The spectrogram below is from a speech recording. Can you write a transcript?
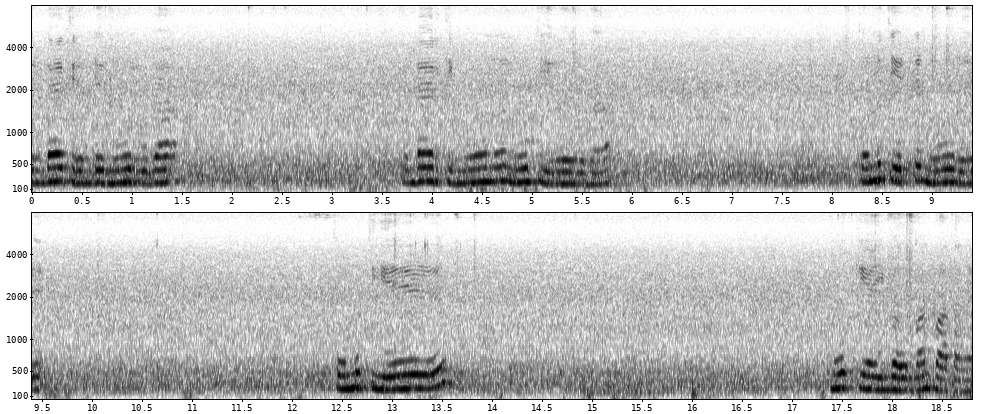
ரெண்டாயிரத்தி ரெண்டு நூறுரூபா ரெண்டாயிரத்தி மூணு நூற்றி இருபது ரூபா. தொண்ணூற்றி எட்டு நூறு. தொண்ணூற்றி ஏழு. நூற்றி ஐம்பது ரூபான்னு பார்த்தோங்க.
